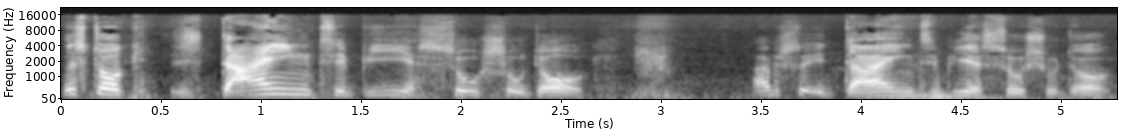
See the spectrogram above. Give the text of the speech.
This dog is dying to be a social dog. Absolutely dying to be a social dog.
